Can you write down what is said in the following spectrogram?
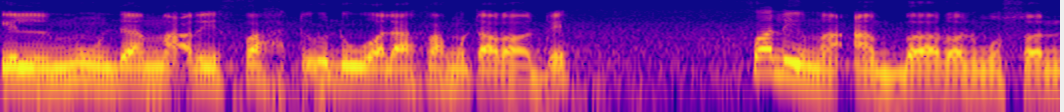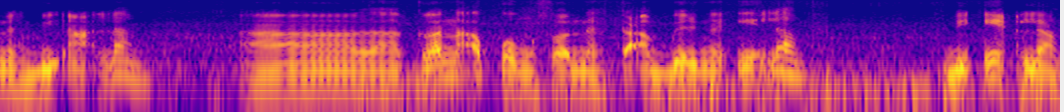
ilmu dan ma'rifah tu dua lafaz mutaradif falima abbaral musannif bi a'lam ha kerana apa musannif tak ambil dengan i'lam? Bi i'lam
